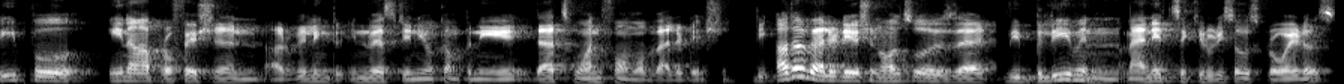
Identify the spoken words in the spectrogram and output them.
people in our profession are willing to invest in your company, that's one form of validation. The other validation also is that we believe in managed security service providers.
